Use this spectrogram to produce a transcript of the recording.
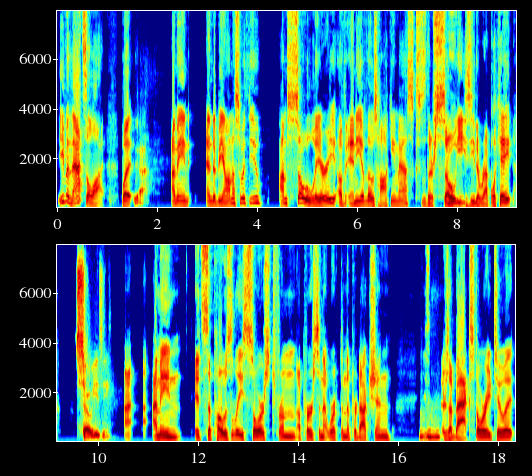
even that's a lot. But Yeah. I mean, and to be honest with you, I'm so leery of any of those hockey masks. They're so Mhm. easy to replicate. So easy. I, I mean, it's supposedly sourced from a person that worked in the production. Mhm. There's a backstory to it.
